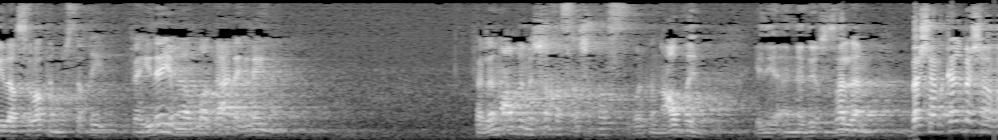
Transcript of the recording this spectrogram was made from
إلى صراط مستقيم. فهداية من الله تعالى إلينا. فلا نعظم الشخص كشخص ولكن نعظم يعني النبي صلى الله عليه وسلم بشر كالبشر.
